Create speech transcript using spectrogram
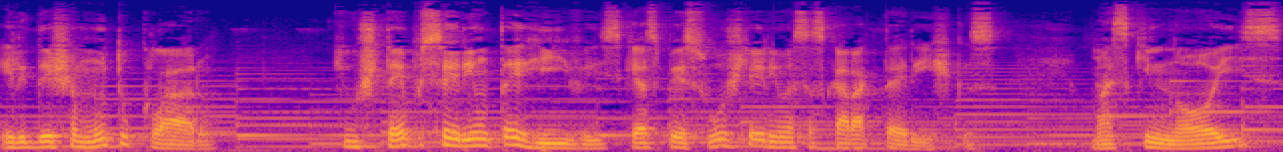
Ele deixa muito claro que os tempos seriam terríveis, que as pessoas teriam essas características, mas que nós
